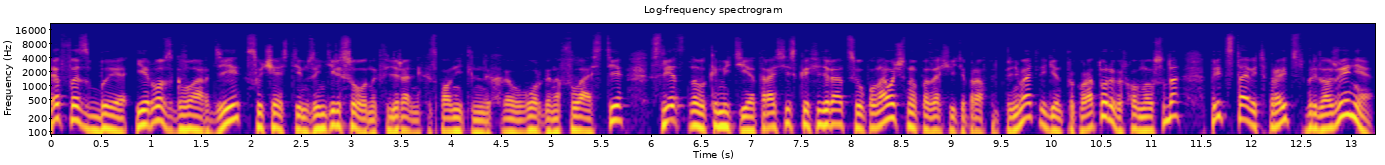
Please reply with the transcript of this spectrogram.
ФСБ и Росгвардии с участием заинтересованных федеральных исполнительных э, органов власти, Следственного комитета Российской Федерации, уполномоченного по защите прав предпринимателей, Генпрокуратуры, Верховного суда представить в правительство предложение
